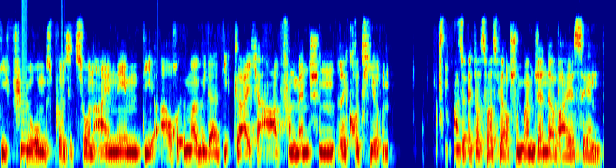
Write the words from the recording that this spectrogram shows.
die Führungsposition einnehmen, die auch immer wieder die gleiche Art von Menschen rekrutieren. Also etwas, was wir auch schon beim Gender Bias sehen.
